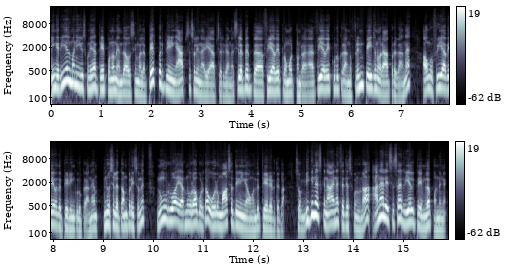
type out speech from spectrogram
நீங்கள் ரியல் மணி யூஸ் பண்ணி தான் ட்ரேட் பண்ணணும்னு எந்த அவசியமும் இல்லை. பேப்பர் ட்ரேடிங் ஆப்ஸ்னு சொல்லி நிறைய ஆப்ஸ் இருக்காங்க. சில பேர் ஃப்ரீயாகவே ப்ரோமோட் பண்ணுறாங்க ஃப்ரீயாகவே கொடுக்குறாங்க. ஃப்ரெண்ட் பேஜ்னு ஒரு ஆப் இருக்காங்க. அவங்க ஃப்ரீயாகவே வந்து ட்ரேடிங் கொடுக்குறாங்க. இன்னும் சில கம்பெனிஸ் வந்து நூறுரூவா இரநூறுவா கொடுத்தா ஒரு மாதத்துக்கு நீங்கள் அவங்க வந்து ட்ரேட் எடுத்துக்கலாம். ஸோ பிகினர்ஸ்க்கு நான் என்ன சஜஸ்ட் பண்ணுன்னா அனாலிசிஸை ரியல் டைமில் பண்ணுங்கள்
